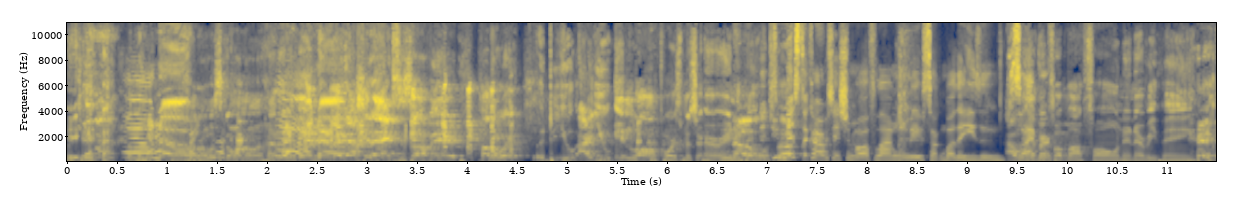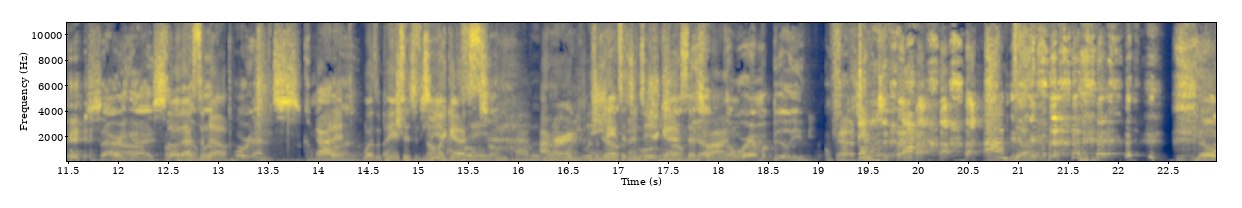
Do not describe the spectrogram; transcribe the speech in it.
Okay. Hell no. Hold on, what's going on? Maybe I should ask this off air. Hold on, wait. Do you are you in law enforcement or anything? No. Did you so miss the conversation offline when we was talking about that he's in I was cyber? looking for my phone and everything. Sorry, oh, guys. Some so that's enough. importance. Come Got on. it. Wasn't paying attention to your guests. I heard you wasn't paying attention to your guests. That's fine. Don't worry, I'm gonna bill you. I'm done. No,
